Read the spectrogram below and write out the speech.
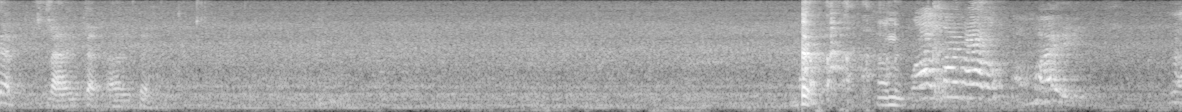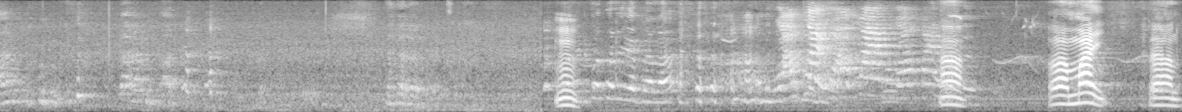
ఇద్దరు ఇట్లా ఇద్దరు ఆ, ఇద్దరు అవును అమ్మాయి ఉమ్. కొత్తలు చెప్పాలా ఆ. ఓ అమ్మాయి రాను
